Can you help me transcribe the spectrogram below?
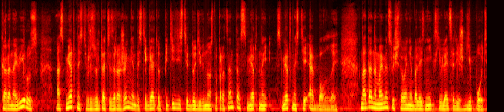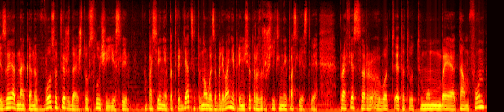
коронавирус, а смертность в результате заражения достигает от 50 до 90% смертной, смертности Эболы. На данный момент существование болезни X является лишь гипотезой, однако ВОЗ утверждает, что в случае, если опасения подтвердятся, то новое заболевание принесет разрушительные последствия. Профессор вот этот вот Мумбе Тамфун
